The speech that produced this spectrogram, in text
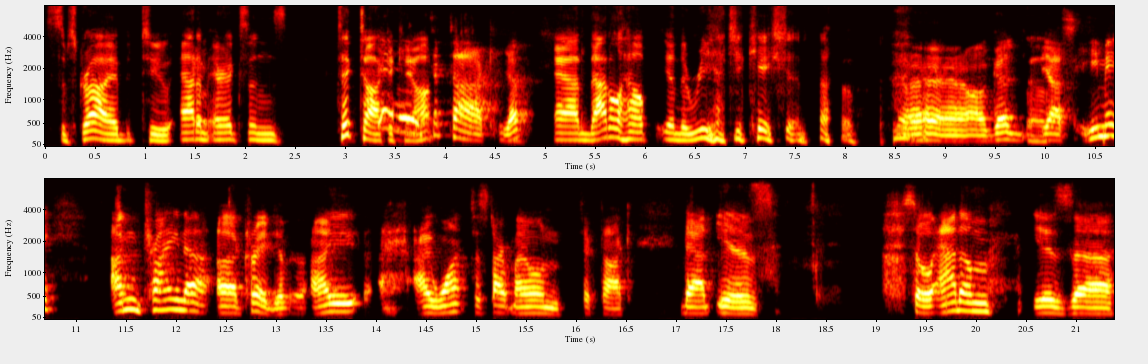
subscribe to Adam Ericksen's TikTok Yay, account, TikTok. Yep. and that'll help in the re-education. of Uh, good. So- Yes, he may. I'm trying to, uh, Craig. I I want to start my own TikTok. That is, so Adam is. Uh,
